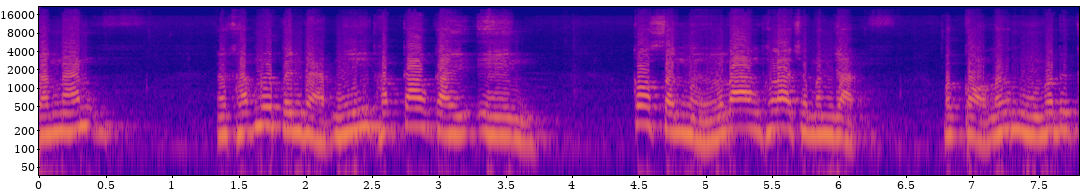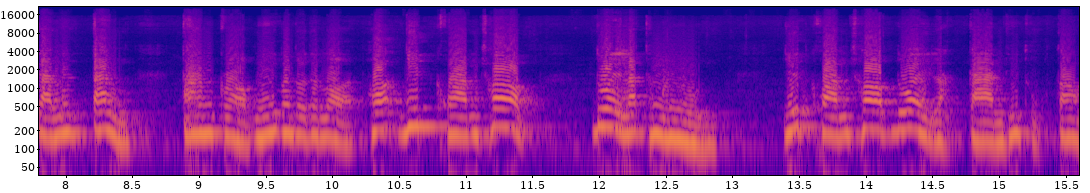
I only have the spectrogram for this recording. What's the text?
ดังนั้นนะครับเมื่อเป็นแบบนี้พรรคก้าไกลเอง ก็เสนอร่างพระราชบัญญัติ ประกอบรัฐธรรมนูญว่าด้วยการเลือกตั้งตามกรอบนี้มาโดยตลอด เพราะยึดความชอบด้วยรัฐธรรมนูญ ยึดความชอบด้วยหลักการที่ถูกต้อง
